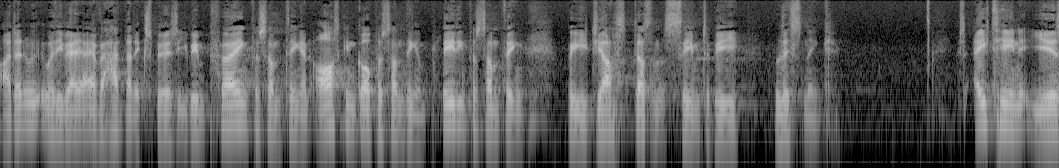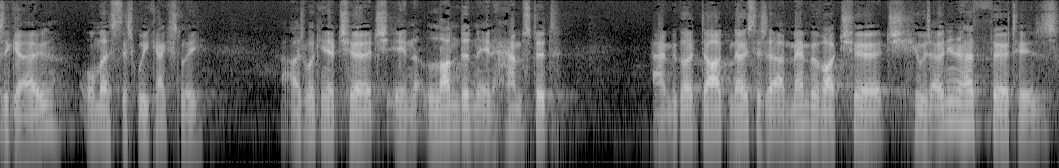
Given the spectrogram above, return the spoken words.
I don't know whether you've ever had that experience that you've been praying for something and asking God for something and pleading for something, but He just doesn't seem to be listening. It was 18 years ago, almost this week actually. I was working in a church in London, in Hampstead, and we got a diagnosis that a member of our church, who was only in her 30s,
